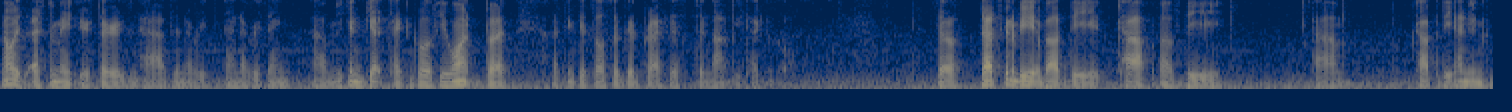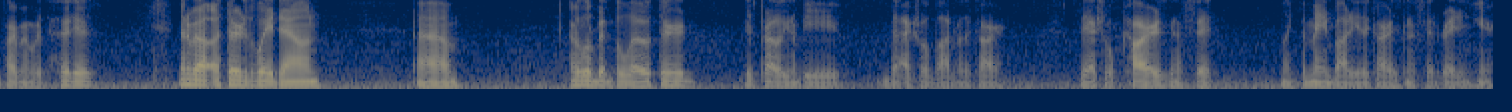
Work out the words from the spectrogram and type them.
And always estimate your thirds and halves and every and everything. Um, you can get technical if you want, but I think it's also good practice to not be technical. So that's going to be about the top of the um, top of the engine compartment where the hood is. Then about a third of the way down, um, or a little bit below third, is probably going to be the actual bottom of the car. So the actual car is going to fit, like the main body of the car is going to fit right in here.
